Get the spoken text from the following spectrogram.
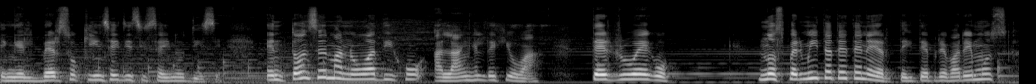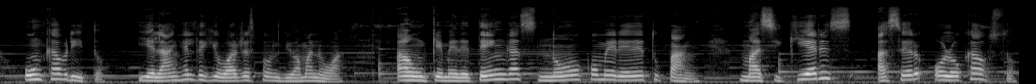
En el verso 15 y 16 nos dice, entonces Manoa dijo al ángel de Jehová, te ruego, nos permita detenerte y te preparemos un cabrito. Y el ángel de Jehová respondió a Manoa, aunque me detengas, no comeré de tu pan, mas si quieres hacer holocausto,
